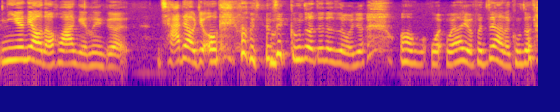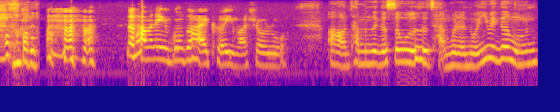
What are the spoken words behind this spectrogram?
捏掉的花给那个掐掉就 OK 了。我觉得这工作真的是，我觉得哦，我我要有份这样的工作太好了。那他们那个工作还可以吗？收入？啊，他们这个收入是惨不忍睹，因为跟我们，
